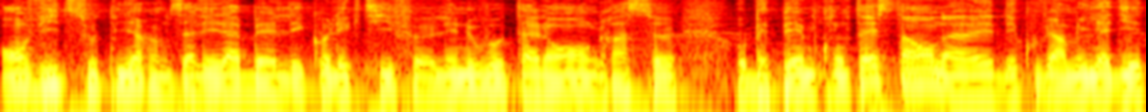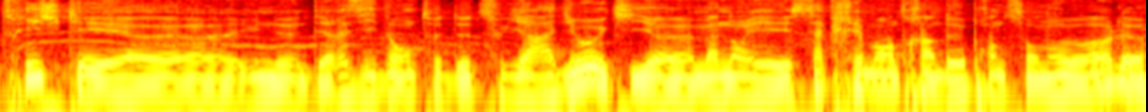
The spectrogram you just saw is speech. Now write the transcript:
envie de soutenir comme ça les labels, les collectifs, euh, les nouveaux talents grâce euh, au BPM Contest. Hein, on a découvert Mila Dietrich qui est euh, une des résidentes de Tsugi Radio et qui euh, maintenant est sacrément en train de prendre son envol.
